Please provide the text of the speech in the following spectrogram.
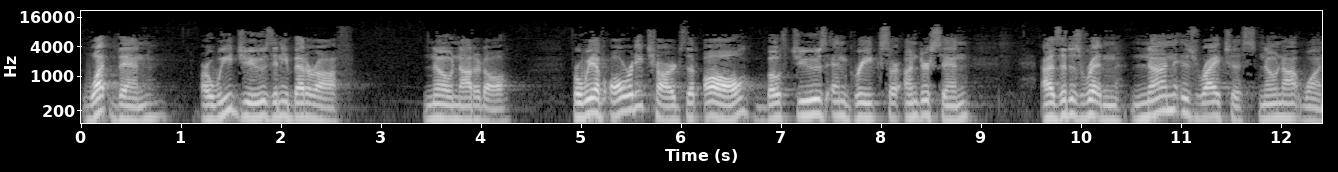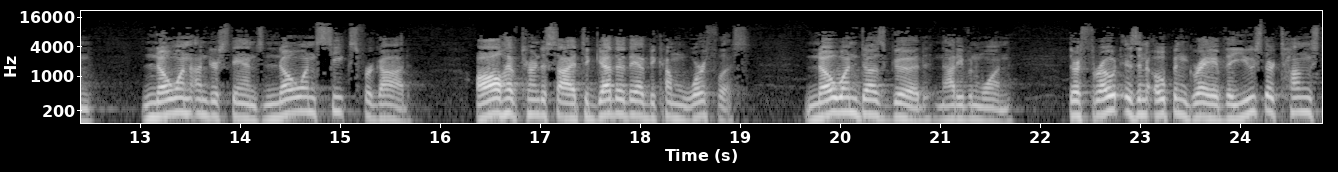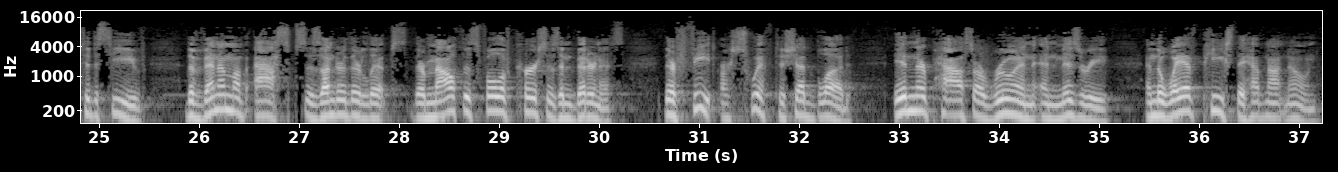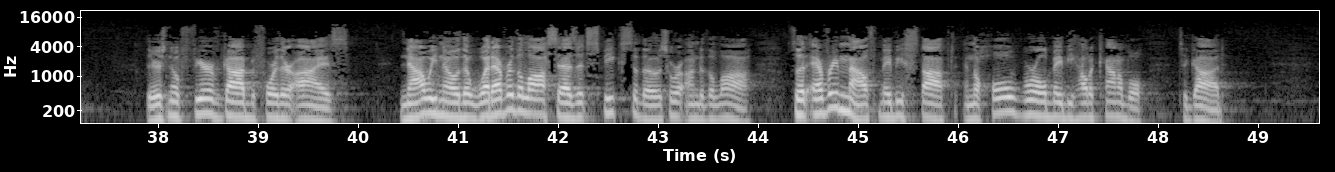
what then? Are we Jews any better off? No, not at all. For we have already charged that all, both Jews and Greeks, are under sin. As it is written, none is righteous, no, not one. No one understands, no one seeks for God. All have turned aside. Together they have become worthless. No one does good, not even one. Their throat is an open grave. They use their tongues to deceive. The venom of asps is under their lips. Their mouth is full of curses and bitterness. Their feet are swift to shed blood. In their paths are ruin and misery, and the way of peace they have not known. There is no fear of God before their eyes. Now we know that whatever the law says, it speaks to those who are under the law, so that every mouth may be stopped and the whole world may be held accountable to God.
